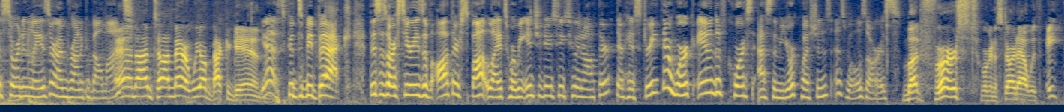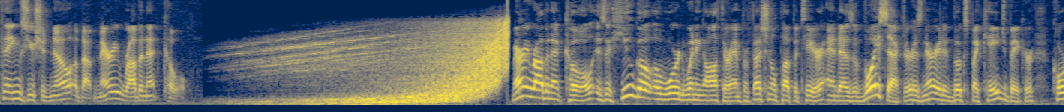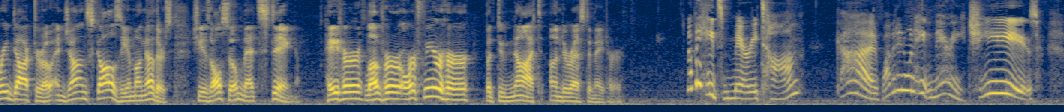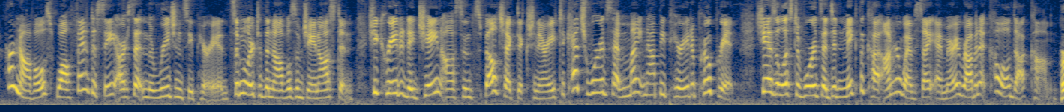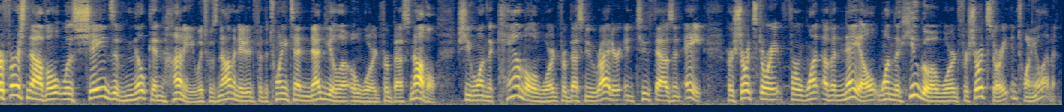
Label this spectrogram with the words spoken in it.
the Sword and Laser. I'm Veronica Belmont. And I'm Tom Merritt. We are back again. Yes, good to be back. This is our series of author spotlights where we introduce you to an author, their history, their work, and of course, ask them your questions as well as ours. But first, we're going to start out with eight things you should know about Mary Robinette Kowal. Mary Robinette Kowal is a Hugo Award winning author and professional puppeteer, and as a voice actor, has narrated books by Kage Baker, Cory Doctorow, and John Scalzi, among others. She has also met Sting. Hate her, love her, or fear her, but do not underestimate her. Nobody hates Mary, Tom. God, why would anyone hate Mary? Jeez. Her novels, while fantasy, are set in the Regency period, similar to the novels of Jane Austen. She created a Jane Austen spell check dictionary to catch words that might not be period appropriate. She has a list of words that didn't make the cut on her website at maryrobinettekowal.com. Her first novel was Shades of Milk and Honey, which was nominated for the 2010 Nebula Award for Best Novel. She won the Campbell Award for Best New Writer in 2008. Her short story, For Want of a Nail, won the Hugo Award for Short Story in 2011.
